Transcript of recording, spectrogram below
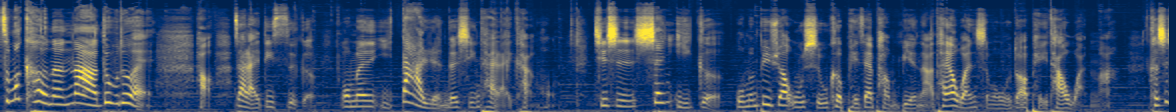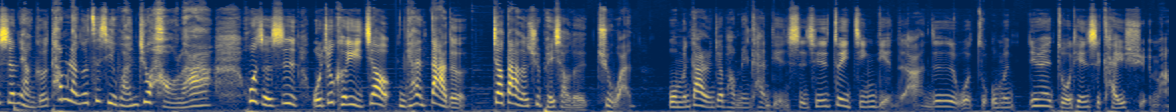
怎么可能呢？对不对？好，再来第四个，我们以大人的心态来看，吼，其实生一个，我们必须要无时无刻陪在旁边啊，他要玩什么，我都要陪他玩嘛。可是生两个，他们两个自己玩就好啦，或者是我就可以叫你看大的叫大的去陪小的去玩。我们大人在旁边看电视，其实最经典的啊，就是我我们因为昨天是开学嘛，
